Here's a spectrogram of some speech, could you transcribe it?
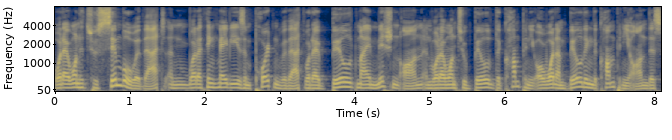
what I wanted to symbol with that, and what I think maybe is important with that, what I build my mission on, and what I want to build the company, or what I'm building the company on, this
